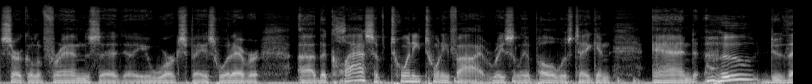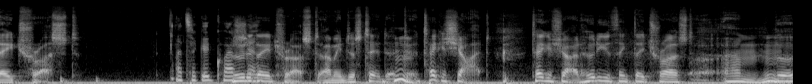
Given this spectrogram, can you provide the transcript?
circle of friends, uh, your workspace, whatever. Uh, the class of 2025, recently a poll was taken, and who do they trust? That's a good question. Who do they trust? I mean, just t- hmm. t- take a shot. Take a shot. Who do you think they trust uh, um, hmm. the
